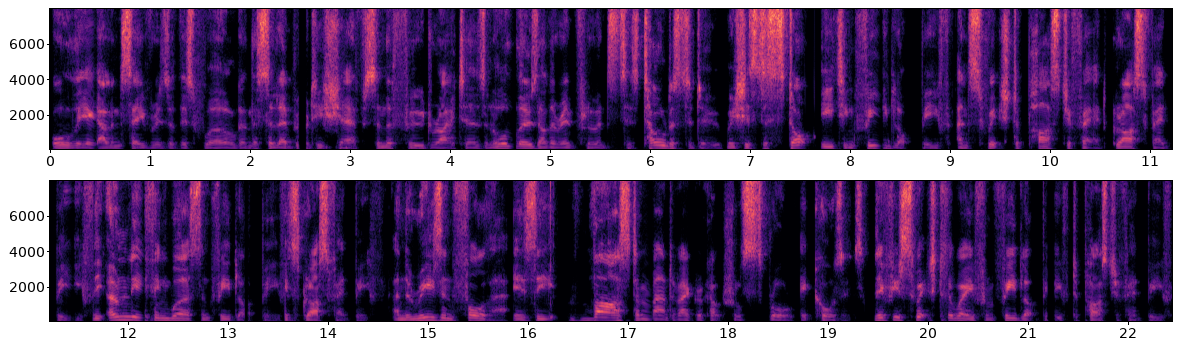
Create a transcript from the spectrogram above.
all the Alan Savories of this world and the celebrity chefs and the food writers and all those other influences told us to do, which is to stop eating feedlot beef and switch to pasture fed, grass fed beef? The only thing worse than feedlot beef is grass fed beef. And the reason for that is the vast amount of agricultural sprawl it causes. If you switched away from feedlot beef to pasture fed beef,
